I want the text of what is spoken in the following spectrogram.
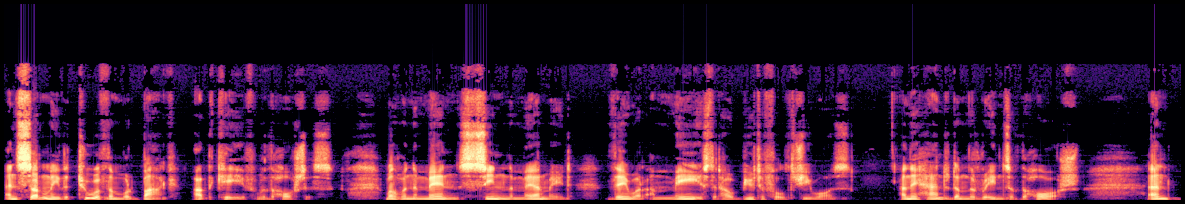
and suddenly the two of them were back at the cave with the horses. Well, when the men seen the mermaid, they were amazed at how beautiful she was, and they handed him the reins of the horse. And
